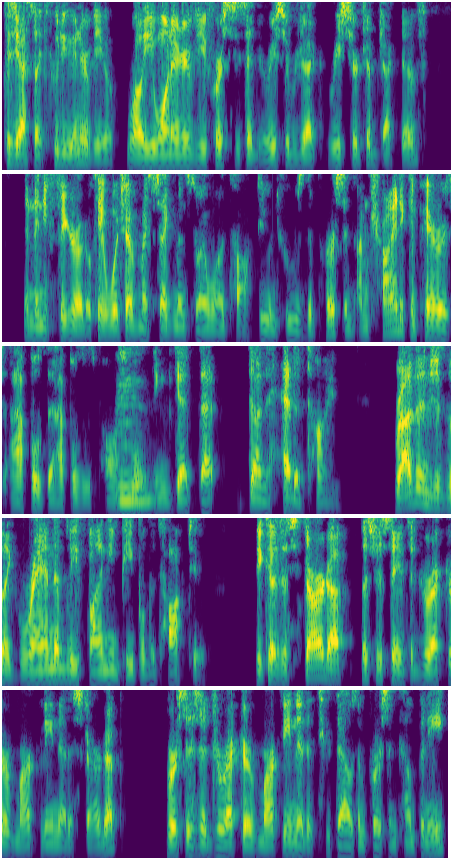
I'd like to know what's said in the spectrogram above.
because you asked like who do you interview? Well, you want to interview first. You said your research object, research objective, and then you figure out okay, which of my segments do I want to talk to, and who's the person? I'm trying to compare as apples to apples as possible Mm. and get that done ahead of time, rather than just like randomly finding people to talk to. Because a startup, let's just say it's a director of marketing at a startup versus a director of marketing at a 2,000 person company,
